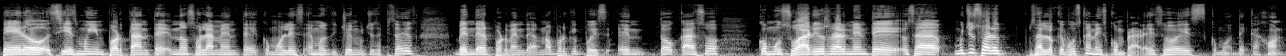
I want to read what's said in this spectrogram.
pero sí es muy importante, no solamente, como les hemos dicho en muchos episodios, vender por vender, ¿no? Porque pues en todo caso, como usuarios realmente, o sea, muchos usuarios, o sea, lo que buscan es comprar, eso es como de cajón.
